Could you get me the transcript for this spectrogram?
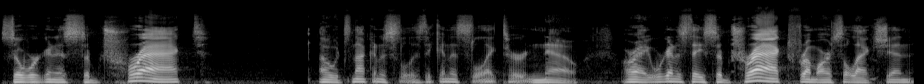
So we're going to subtract. Oh, it's not going to, is it going to select her? No. All right, we're going to say subtract from our selection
